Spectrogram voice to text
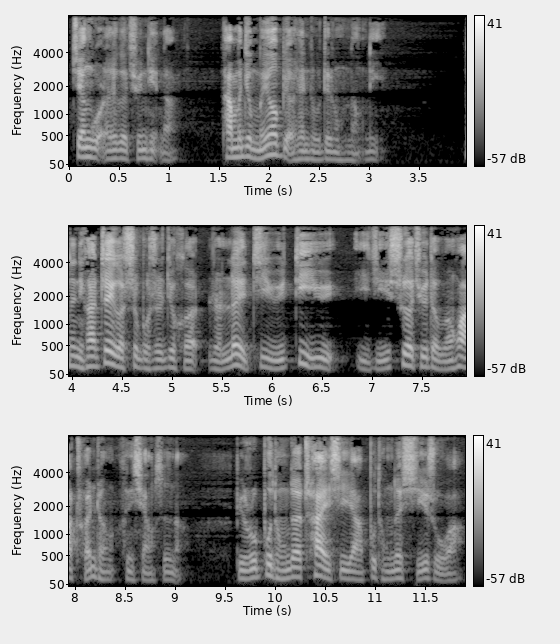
坚果的这个群体呢？他们就没有表现出这种能力，那你看这个是不是就和人类基于地域以及社区的文化传承很相似呢？比如不同的菜系呀、不同的习俗啊，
